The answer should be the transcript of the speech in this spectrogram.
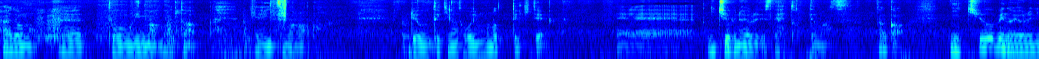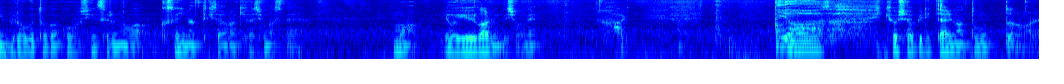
はいどうも。えーっと今また、えーいつもの量的なところに戻ってきて、えー日曜日の夜ですね撮ってます。なんか日曜日の夜にブログとか更新するのが癖になってきたような気がしますね。まあ余裕があるんでしょうね。はい。いやー今日喋りたいなと思ったのはね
